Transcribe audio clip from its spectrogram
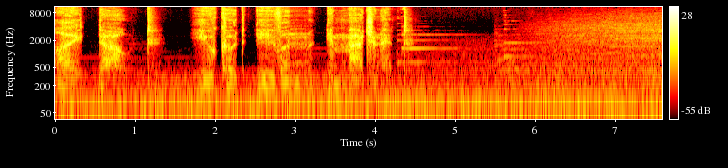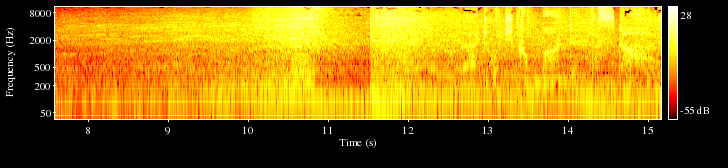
I doubt you could even imagine it. That which commanded the stars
